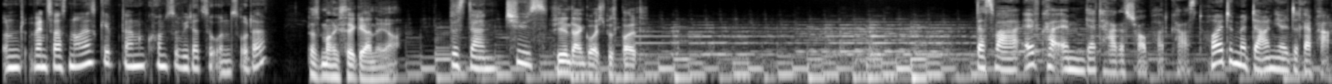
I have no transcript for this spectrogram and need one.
Und wenn es was Neues gibt, dann kommst du wieder zu uns, oder? Das mache ich sehr gerne, ja. Bis dann. Tschüss. Vielen Dank euch. Bis bald. Das war 11KM, der Tagesschau-Podcast. Heute mit Daniel Drepper,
